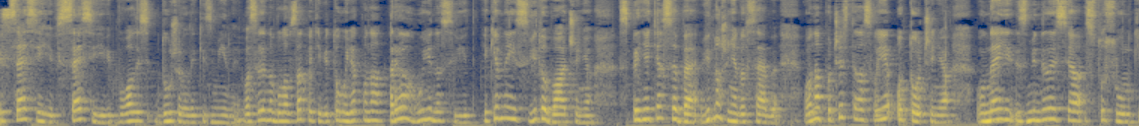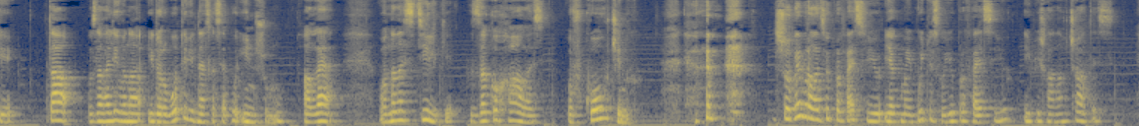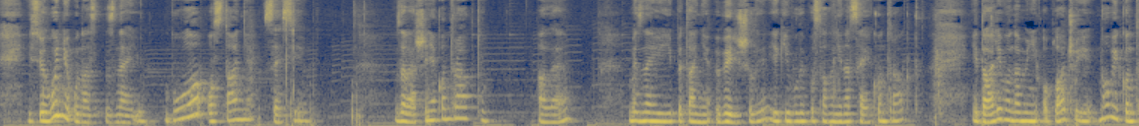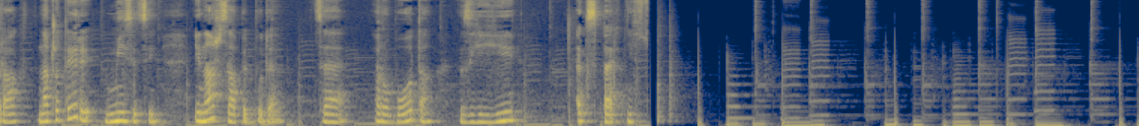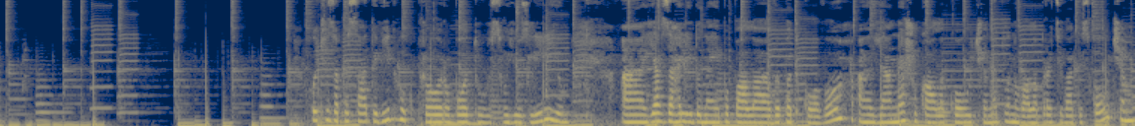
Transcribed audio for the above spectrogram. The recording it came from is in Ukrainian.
З сесії в сесії відбувались дуже великі зміни. Василина була в захваті від того, як вона реагує на світ, яке в неї світобачення, сприйняття себе, відношення до себе. Вона почистила своє оточення, у неї змінилися стосунки. Та взагалі вона і до роботи віднеслася по-іншому. Але вона настільки закохалась в коучинг, що вибрала цю професію як майбутню свою професію і пішла навчатись. І сьогодні у нас з нею була остання сесія завершення контракту. Але ми з нею її питання вирішили, які були поставлені на цей контракт. І далі вона мені оплачує новий контракт на 4 місяці. І наш запит буде це робота з її експертністю. Хочу записати відгук про роботу свою з Лілією. Я взагалі до неї попала випадково. Я не шукала коуча, не планувала працювати з коучем,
